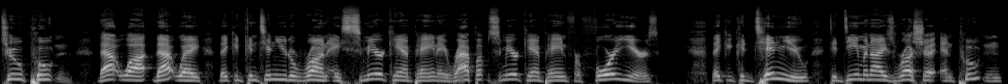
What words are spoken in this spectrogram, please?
to Putin. That, wa- that way, they could continue to run a smear campaign, a wrap up smear campaign for four years. They could continue to demonize Russia and Putin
